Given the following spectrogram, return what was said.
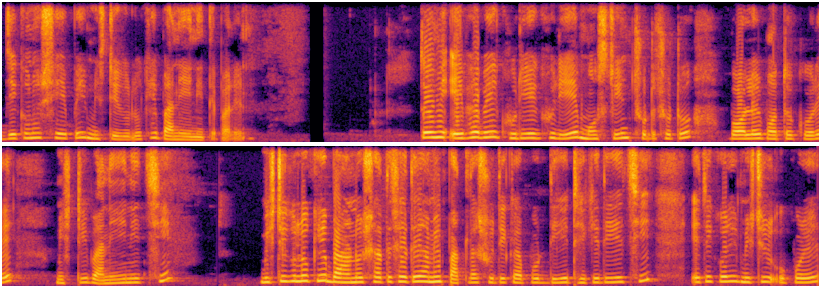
যে কোনো শেপে মিষ্টিগুলোকে বানিয়ে নিতে পারেন। তো আমি এইভাবে ঘুরিয়ে ঘুরিয়ে মসৃণ ছোট ছোট বলের মতো করে মিষ্টি বানিয়ে নিচ্ছি। মিষ্টিগুলোকে বানানোর সাথে সাথে আমি পাতলা সুতি কাপড় দিয়ে ঢেকে দিয়েছি। এতে করে মিষ্টির উপরের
